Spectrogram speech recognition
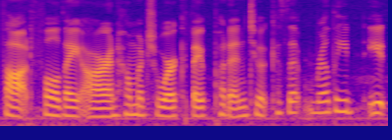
thoughtful they are and how much work they've put into it because it really it,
